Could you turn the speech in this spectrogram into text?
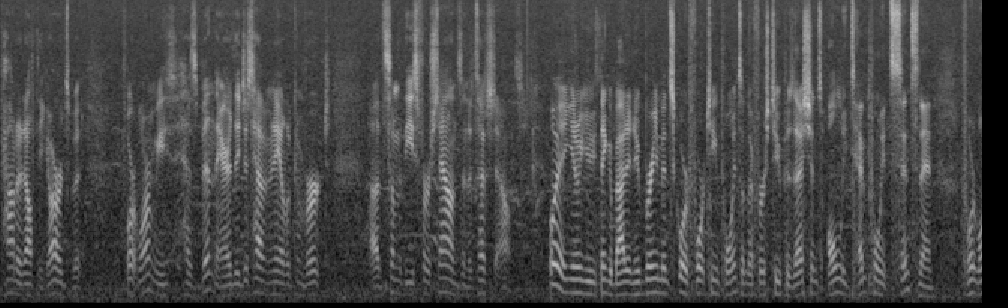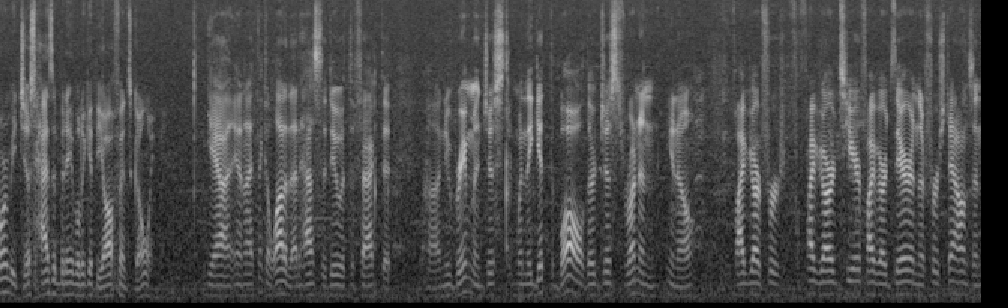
pounded out the yards, but Fort Loramie has been there. They just haven't been able to convert uh, some of these first downs into touchdowns. Well, you know, you think about it, New Bremen scored 14 points on their first two possessions, only 10 points since then. Fort Loramie just hasn't been able to get the offense going. Yeah, and I think a lot of that has to do with the fact that uh, New Bremen just, when they get the ball, they're just running, you know, five yard for five yards here, five yards there, and their first downs, and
